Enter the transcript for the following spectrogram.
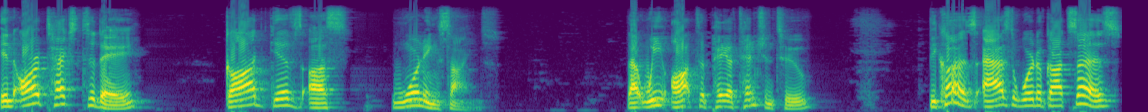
In our text today, God gives us warning signs that we ought to pay attention to because, as the Word of God says,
